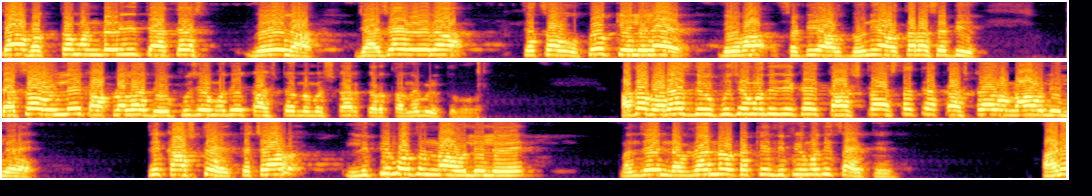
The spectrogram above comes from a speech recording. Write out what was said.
त्या भक्त मंडळीने त्या त्या वेळेला ज्या ज्या वेळेला त्याचा उपयोग केलेला आहे देवासाठी अव- दोन्ही अवतारासाठी त्याचा उल्लेख आपल्याला देवपूजेमध्ये काष्ट नमस्कार करताना मिळतो बघा. आता बऱ्याच देवपूजेमध्ये जे काही काष्ट असतात त्या काष्टावर नाव लिहिले आहे. जे काष्ट आहे त्याच्यावर लिपीमधून नाव लिहिले म्हणजे नव्याण्णव टक्के लिपीमध्येच आहे ते. आणि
